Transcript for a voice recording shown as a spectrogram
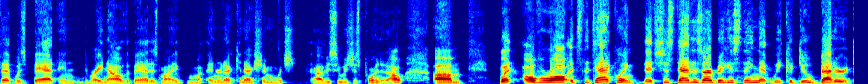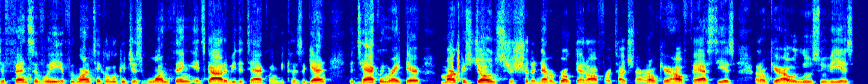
that was bad, and right now the bad is my, my internet connection, which obviously was just pointed out. Um, but overall, it's the tackling. It's just that is our biggest thing that we could do better defensively. If we want to take a look at just one thing, it's got to be the tackling because again, the tackling right there, Marcus Jones just should have never broke that off for a touchdown. I don't care how fast he is. I don't care how elusive he is.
